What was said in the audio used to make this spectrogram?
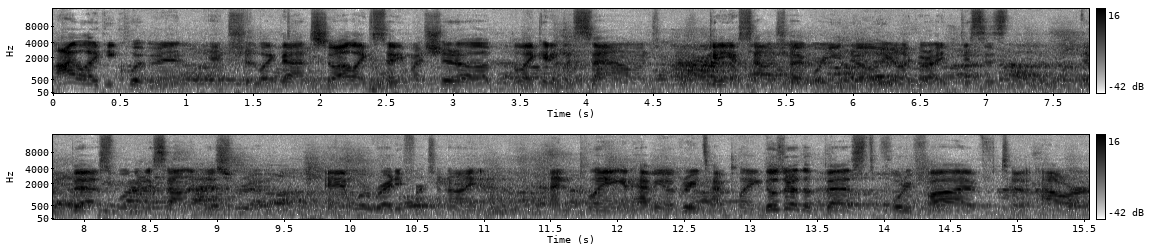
I like equipment and shit like that, so I like setting my shit up. I like getting the sound, getting a sound check where you know you're like, all right, this is the best. We're gonna sound in this room, and we're ready for tonight. And, and playing and having a great time playing. Those are the best 45 to hour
